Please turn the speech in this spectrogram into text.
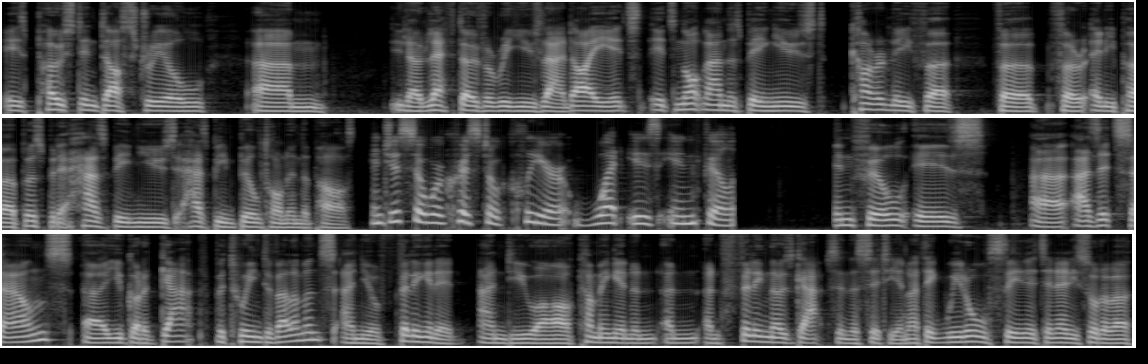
is post-industrial, um, you know, leftover reused land. I.e., it's it's not land that's being used currently for for for any purpose, but it has been used, it has been built on in the past. And just so we're crystal clear, what is infill? Infill is uh, as it sounds, uh, you've got a gap between developments and you're filling it in, and you are coming in and, and, and filling those gaps in the city. And I think we'd all seen it in any sort of a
